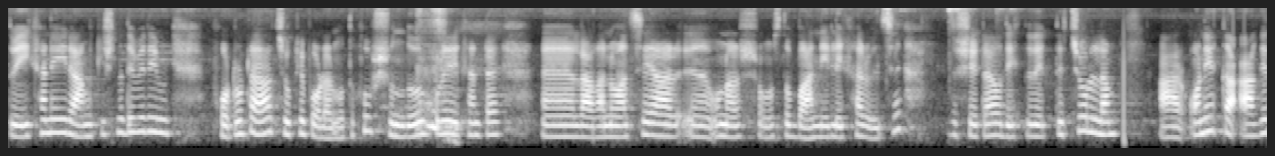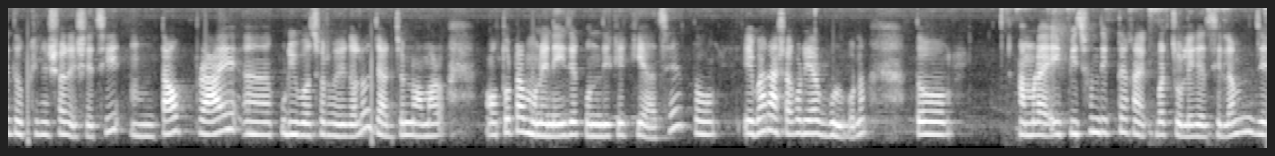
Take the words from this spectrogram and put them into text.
তো এইখানে এই রামকৃষ্ণদেবের এই ফটোটা চোখে পড়ার মতো। খুব সুন্দর করে এখানটায় লাগানো আছে আর ওনার সমস্ত বাণী লেখা রয়েছে। তো সেটাও দেখতে দেখতে চললাম। আর অনেক আগে দক্ষিণেশ্বর এসেছি। তাও প্রায় কুড়ি বছর হয়ে গেল। যার জন্য আমার অতটা মনে নেই যে কোন দিকে কী আছে। তো এবার আশা করি আর ভুলবো না। তো আমরা এই পিছন দিকটা একবার চলে গেছিলাম যে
